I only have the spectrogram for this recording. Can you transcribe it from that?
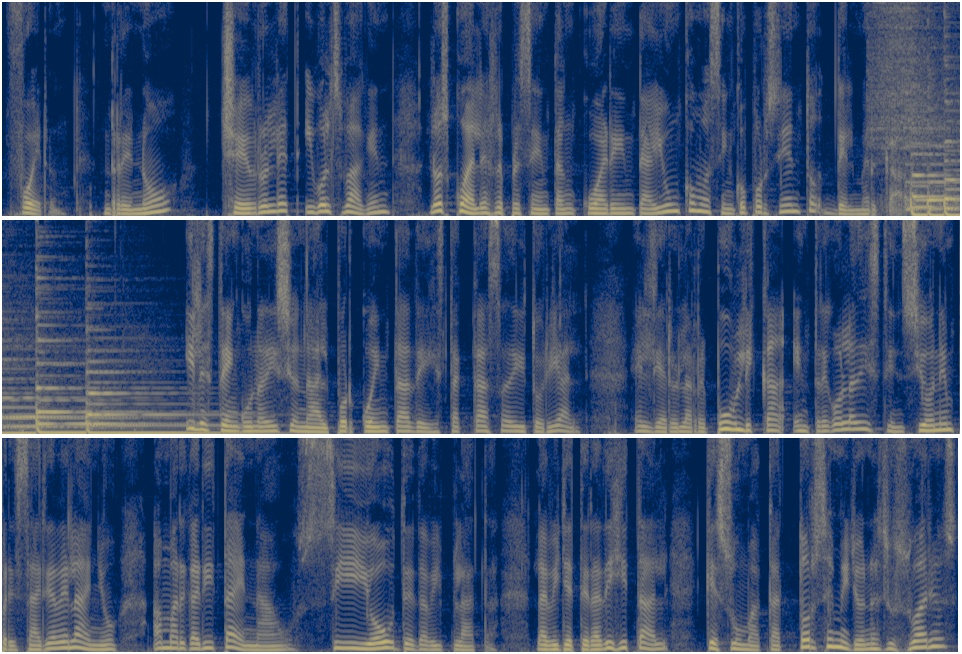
fueron Renault, Chevrolet y Volkswagen, los cuales representan 41,5% del mercado. Y les tengo un adicional por cuenta de esta casa editorial. El diario La República entregó la distinción empresaria del año a Margarita Henao, CEO de David Plata, la billetera digital que suma 14 millones de usuarios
